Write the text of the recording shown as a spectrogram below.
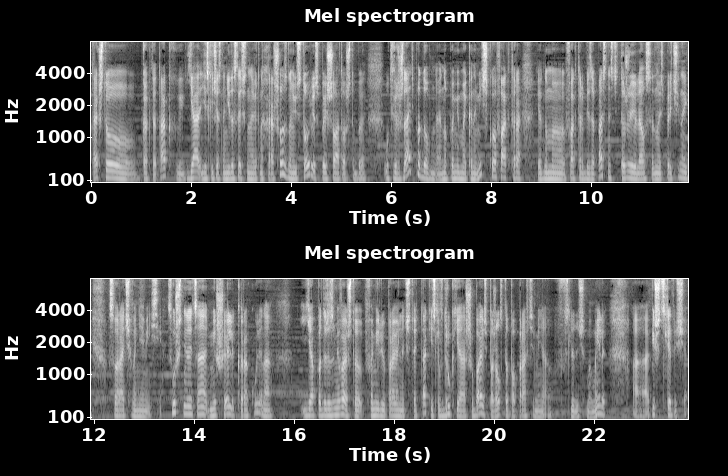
Так что как-то так. Я, если честно, недостаточно, наверное, хорошо знаю историю Space Shuttle, чтобы утверждать подобное, но помимо экономического фактора, я думаю, фактор безопасности тоже являлся одной из причин сворачивания миссии. Слушательница Мишель Каракулина я подразумеваю, что фамилию правильно читать так. Если вдруг я ошибаюсь, пожалуйста, поправьте меня в следующем имейле. А, пишет следующее.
